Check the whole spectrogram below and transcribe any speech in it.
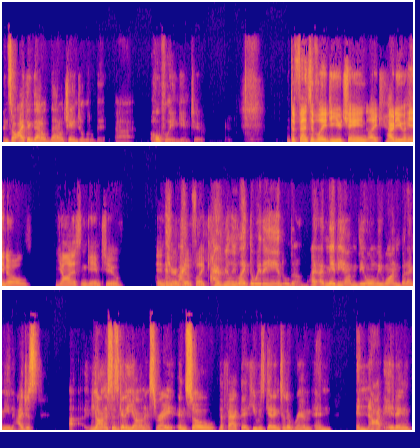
And so I think that'll that'll change a little bit, uh, hopefully in game two. Defensively, do you change like how do you handle Giannis in game two in terms I, of like I really like the way they handled him. I, I maybe I'm the only one, but I mean, I just uh, Giannis is going to Giannis, right? And so the fact that he was getting to the rim and and not hitting,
